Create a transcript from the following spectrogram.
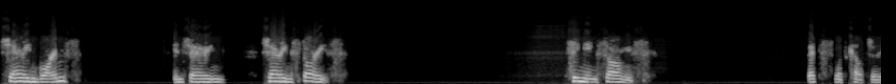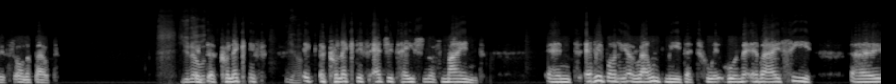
sharing warmth and sharing sharing stories. singing songs. That's what culture is all about. You know, and a collective, yeah. a, a collective agitation of mind, and everybody around me that whomever I see uh,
